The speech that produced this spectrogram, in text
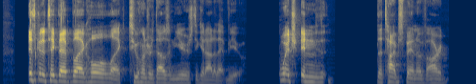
it's gonna take that black hole like two hundred thousand years to get out of that view, which in the time span of our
